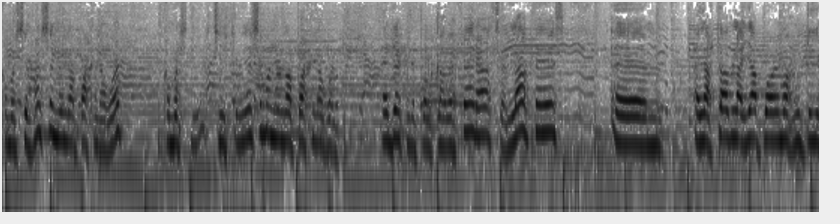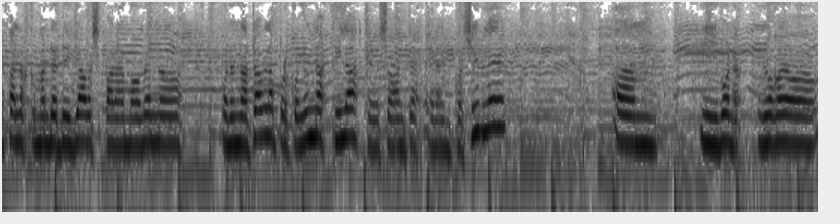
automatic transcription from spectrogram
como si fuese en una página web, como si estuviésemos en una página web. Es decir, por cabeceras, enlaces, eh, en las tablas ya podemos utilizar los comandos de llaves para movernos por una tabla, por columnas, filas, que eso antes era imposible. Um, y bueno, luego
